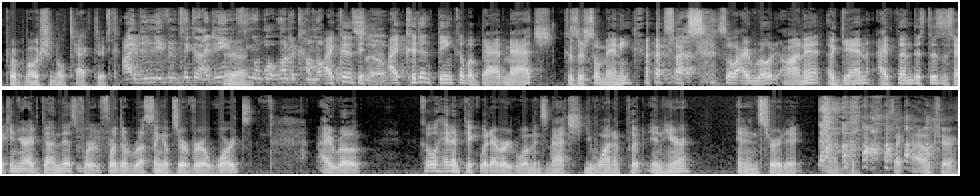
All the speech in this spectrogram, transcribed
promotional tactic. I didn't even think of. I didn't even think of what one to come up I couldn't. with. thi- so I couldn't think of a bad match because there's so many. so, Yes. so I wrote on it again. I've done this. This is the second year I've done this for mm-hmm. for the Wrestling Observer Awards. I wrote, go ahead and pick whatever women's match you want to put in here and insert it. It's like, I don't care.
